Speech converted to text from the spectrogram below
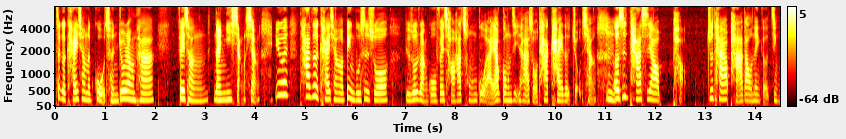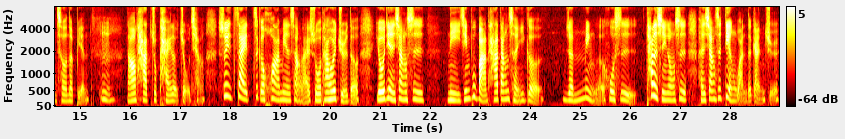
这个开枪的过程就让他非常难以想象，因为他这个开枪啊，并不是说。比如说阮国飞朝他冲过来要攻击他的时候，他开了九枪，嗯而是他是要跑，就是他要爬到那个警车那边，嗯然后他就开了九枪，所以在这个画面上来说，他会觉得有点像是你已经不把他当成一个人命了，或是他的形容是很像是电玩的感觉。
